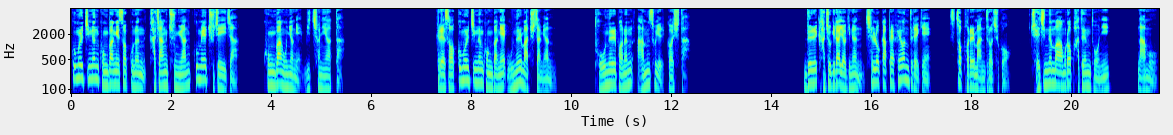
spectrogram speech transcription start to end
꿈을 찍는 공방에서 꾸는 가장 중요한 꿈의 주제이자 공방 운영의 미천이었다. 그래서 꿈을 찍는 공방에 운을 맞추자면 돈을 버는 암소일 것이다. 늘 가족이라 여기는 첼로 카페 회원들에게 스토퍼를 만들어주고 죄 짓는 마음으로 받은 돈이 나무,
